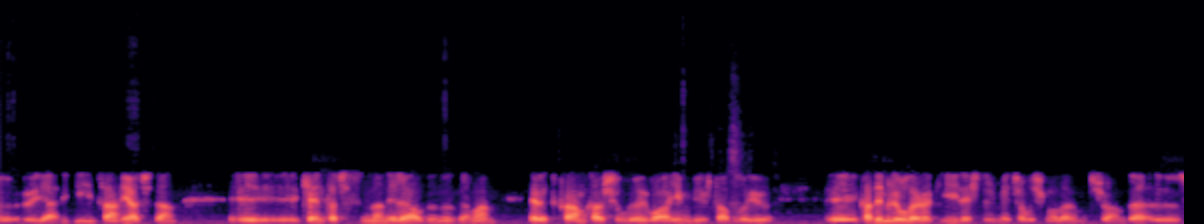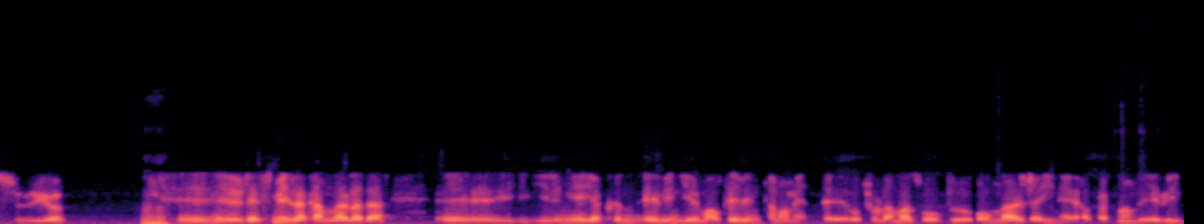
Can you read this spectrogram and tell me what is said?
e, yani insani açıdan e, kent açısından ele aldığınız zaman evet kram karşılığı vahim bir tabloyu e, kademeli olarak iyileştirme çalışmalarımız şu anda e, sürüyor. Hı hı. E, resmi rakamlarla da e, 20'ye yakın evin, 26 evin tamamen e, oturulamaz olduğu, onlarca yine apartman ve evin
